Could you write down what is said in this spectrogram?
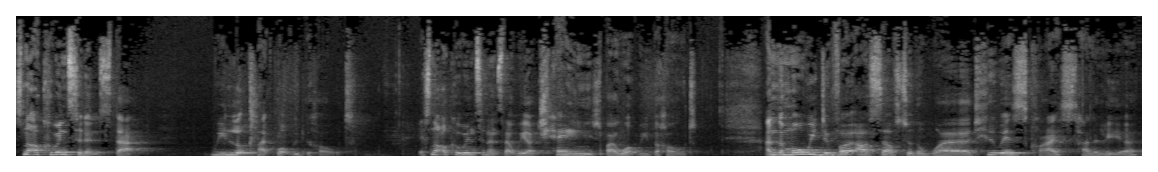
It's not a coincidence that we look like what we behold. It's not a coincidence that we are changed by what we behold. And the more we devote ourselves to the word, who is Christ, hallelujah,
